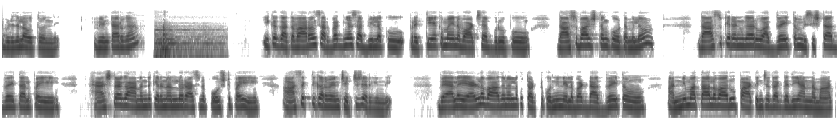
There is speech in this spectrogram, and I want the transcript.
విడుదలవుతోంది. వింటారుగా? ఇక గత వారం సర్వజ్ఞ సభ్యులకు ప్రత్యేకమైన వాట్సాప్ గ్రూపు దాసుభాషితం కూటమిలో దాసు కిరణ్ గారు అద్వైతం విశిష్టాద్వైతాలపై హ్యాష్ ట్యాగ్ ఆనంద కిరణంలో రాసిన పోస్టుపై ఆసక్తికరమైన చర్చ జరిగింది. వేల ఏళ్ళ వాదనలకు తట్టుకొని నిలబడ్డ అద్వైతం అన్ని మతాల వారు పాటించదగ్గది అన్న మాట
